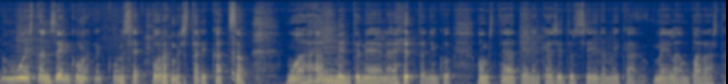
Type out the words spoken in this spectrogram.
mä muistan sen, kun, kun se pormestari katsoi mua hämmentyneenä, että niin onko tämä teidän käsitys siitä, mikä meillä on parasta.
